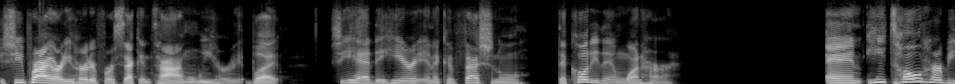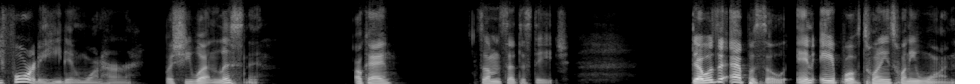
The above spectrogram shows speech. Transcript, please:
She probably already heard it for a second time when we heard it, but she had to hear it in a confessional that Kody didn't want her. And he told her before that he didn't want her, but she wasn't listening. Okay? So I'm gonna set the stage. There was an episode in April of 2021.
